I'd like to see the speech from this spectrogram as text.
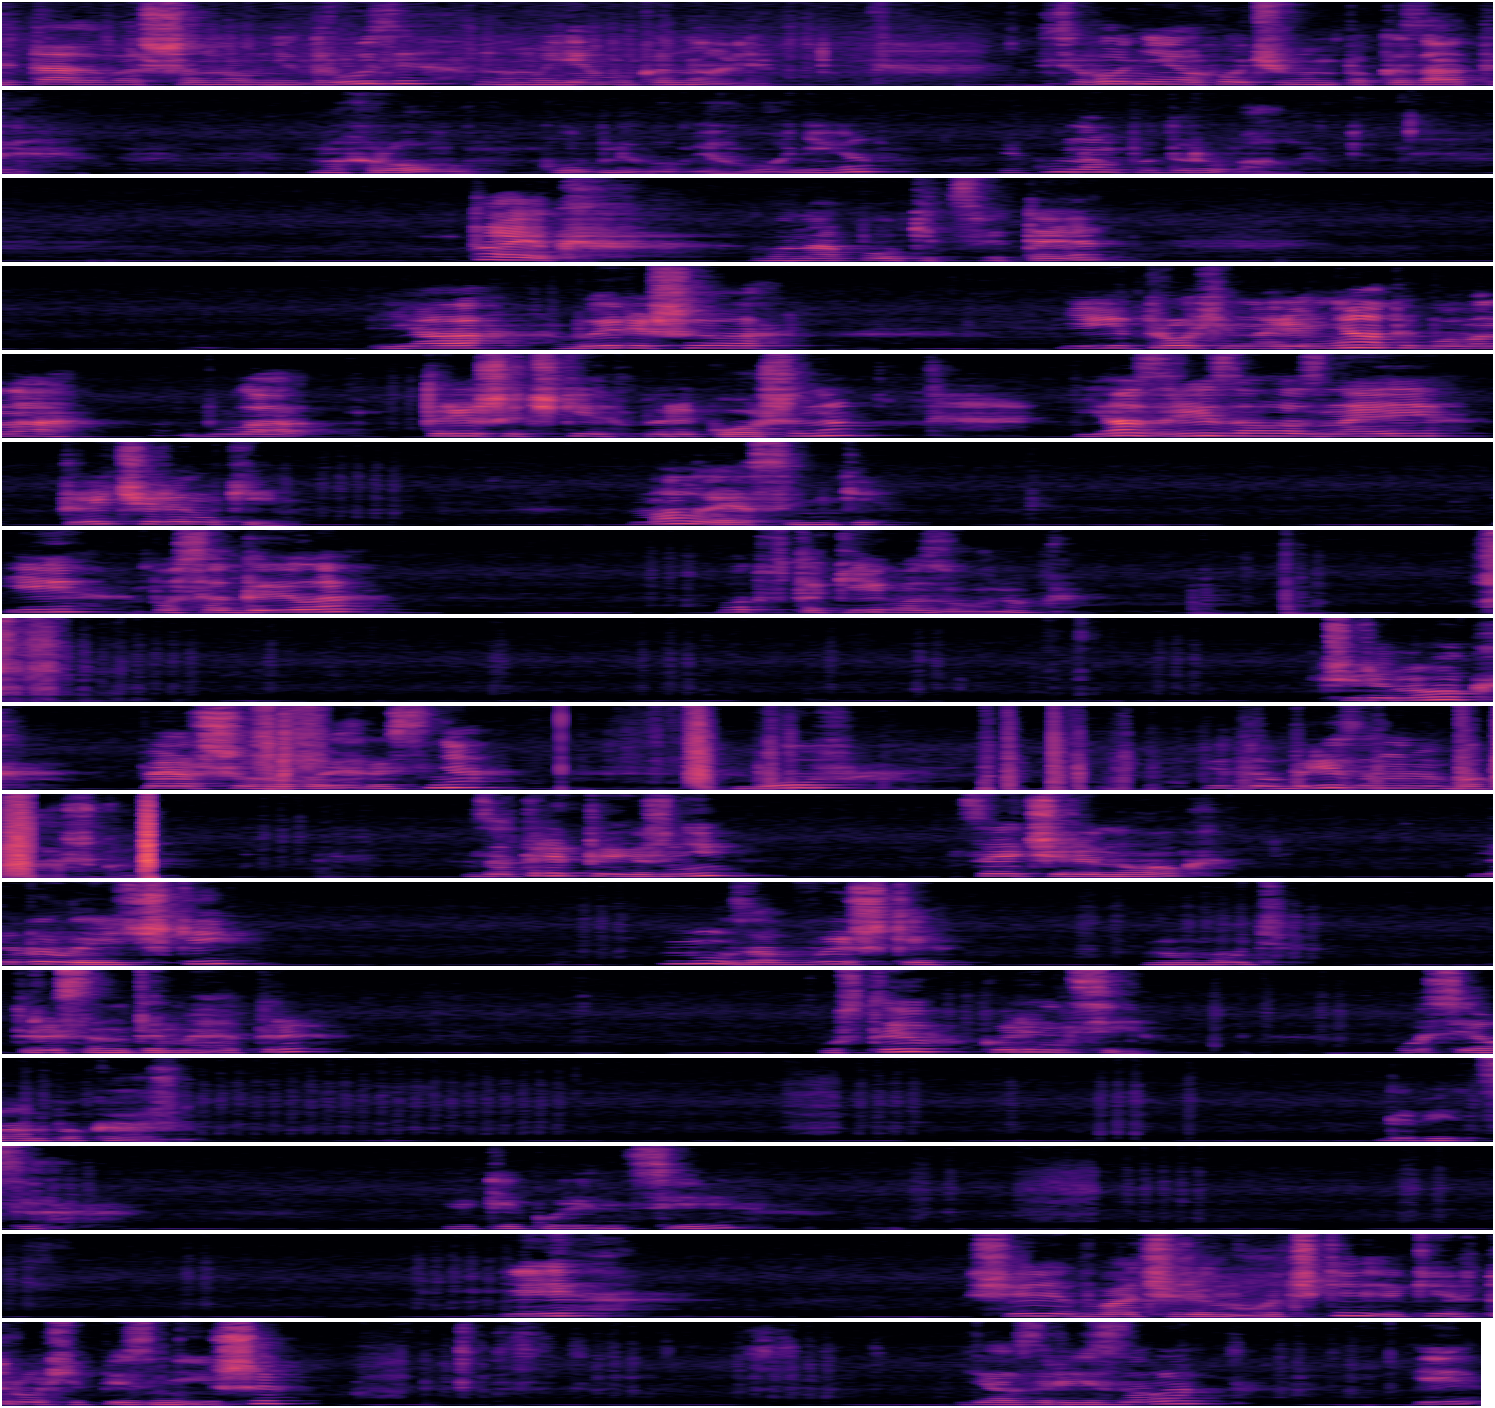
Вітаю вас, шановні друзі, на моєму каналі. Сьогодні я хочу вам показати махрову клубневу бігонію, яку нам подарували. Та як вона поки цвіте, я вирішила її трохи нарівняти, бо вона була трішечки перекошена. Я зрізала з неї три черенки малесенькі. І посадила от в такий вазонок. Черенок 1 вересня був під обрізаною баклажкою. За три тижні цей черенок невеличкий, ну, заввишки мабуть, 3 сантиметри, пустив корінці. Ось я вам покажу. Дивіться, які корінці. І ще є два череночки, які трохи пізніше я зрізала і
